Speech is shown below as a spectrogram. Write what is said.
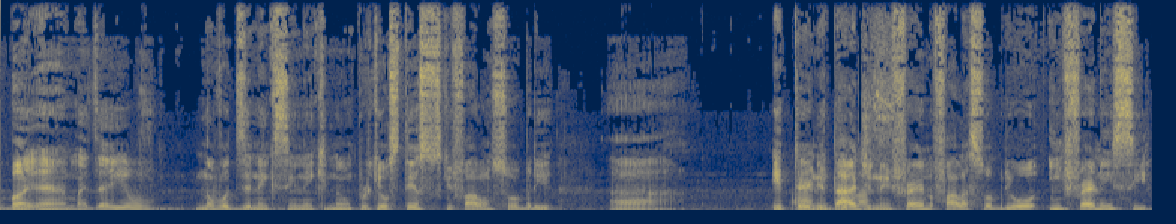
Ba- é, mas aí eu não vou dizer nem que sim nem que não, porque os textos que falam sobre a eternidade aniquilação. no inferno fala sobre o inferno em si.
